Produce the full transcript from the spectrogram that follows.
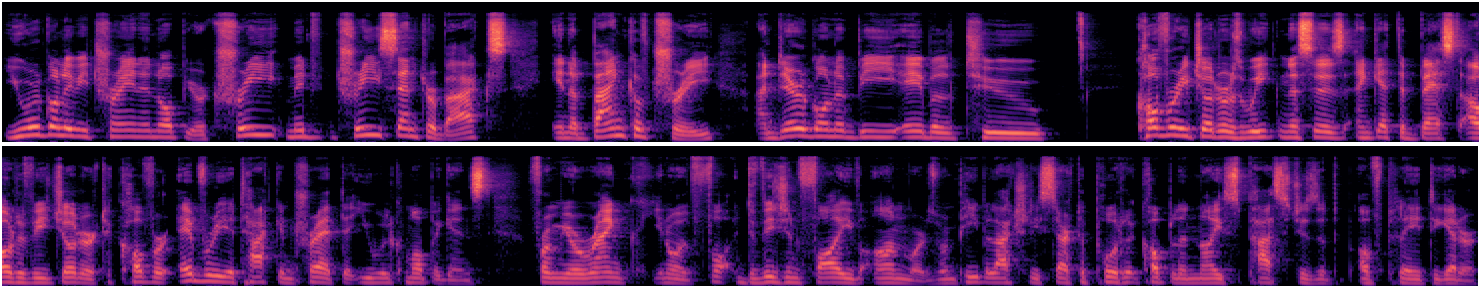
You are going to be training up your three mid three centre backs in a bank of three, and they're going to be able to cover each other's weaknesses and get the best out of each other to cover every attack and threat that you will come up against from your rank, you know, division 5 onwards when people actually start to put a couple of nice passages of, of play together.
